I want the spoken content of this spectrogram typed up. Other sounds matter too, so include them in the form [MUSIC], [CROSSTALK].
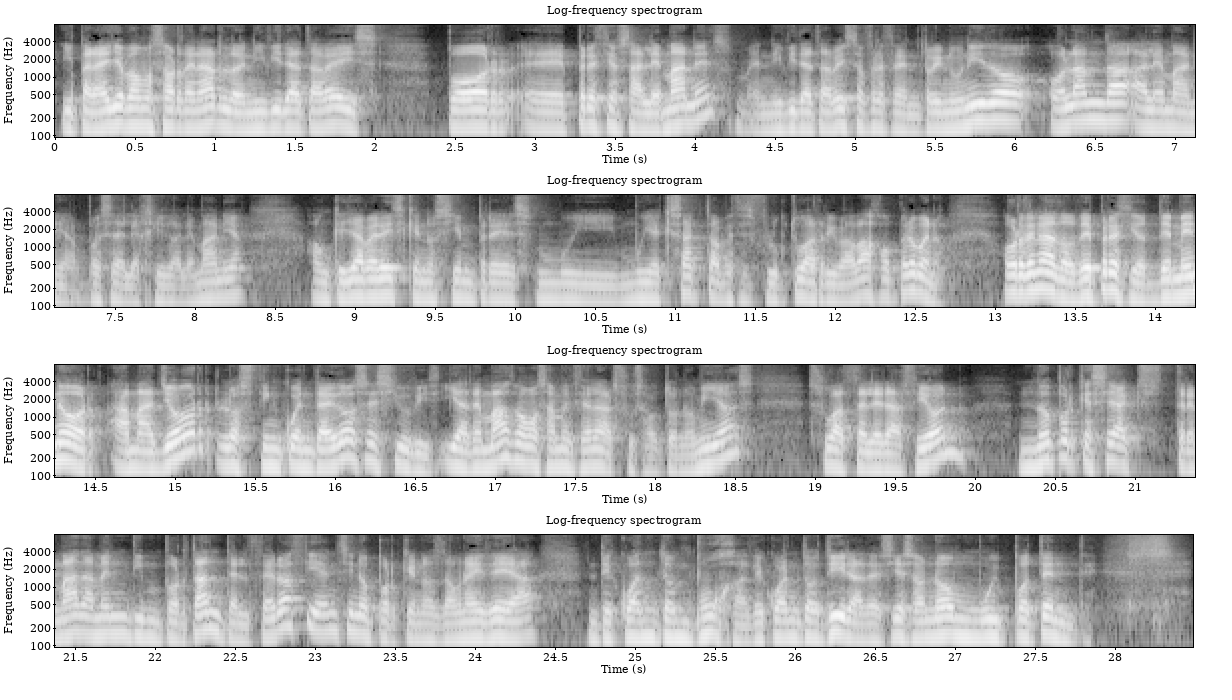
y para ello vamos a ordenarlo en EV Database por eh, precios alemanes. En Nvidia Database ofrecen Reino Unido, Holanda, Alemania. Pues he elegido Alemania, aunque ya veréis que no siempre es muy, muy exacto, a veces fluctúa arriba abajo. Pero bueno, ordenado de precio de menor a mayor los 52 SUVs. Y además vamos a mencionar sus autonomías, su aceleración, no porque sea extremadamente importante el 0 a 100, sino porque nos da una idea de cuánto empuja, de cuánto tira, de si es o no muy potente.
